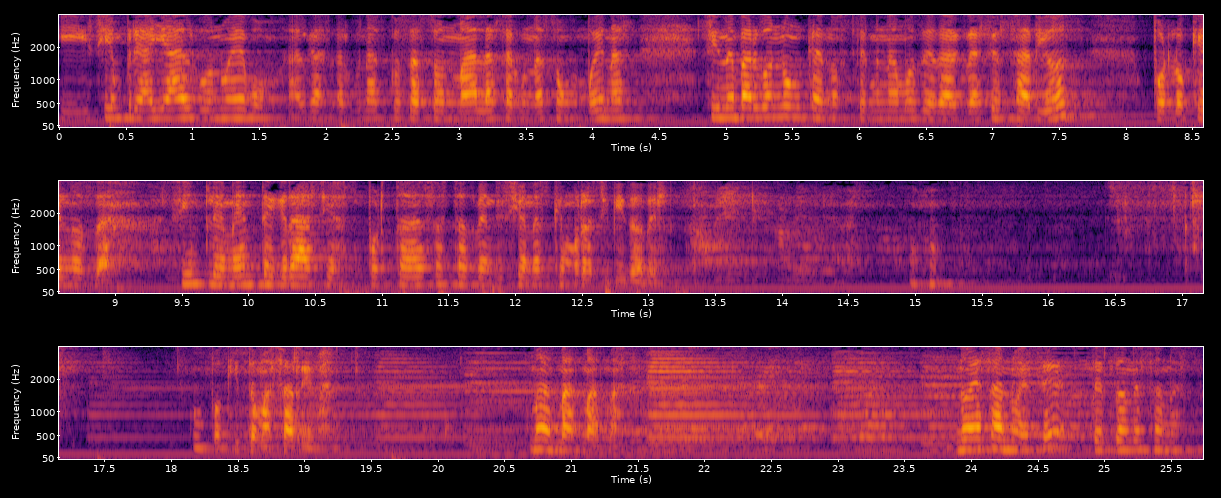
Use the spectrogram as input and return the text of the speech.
y siempre hay algo nuevo. Algunas cosas son malas, algunas son buenas. Sin embargo, nunca nos terminamos de dar gracias a Dios por lo que Él nos da. Simplemente gracias por todas estas bendiciones que hemos recibido de Él. Un poquito más arriba. Más, más, más, más. No, esa no es, ¿eh? Perdón, esa no es.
